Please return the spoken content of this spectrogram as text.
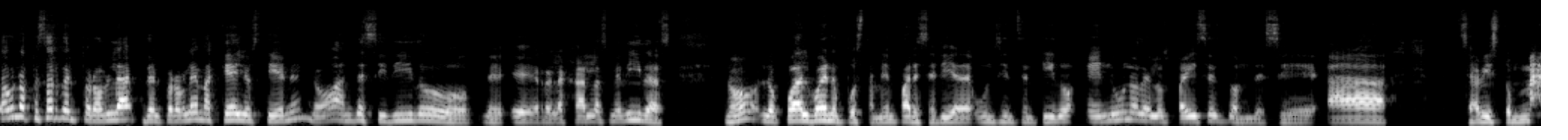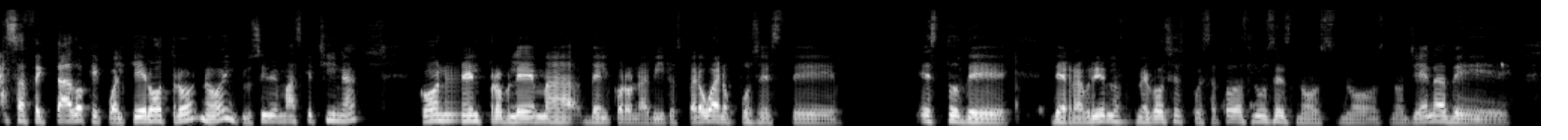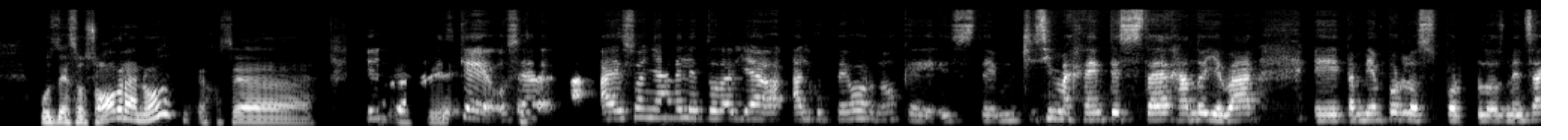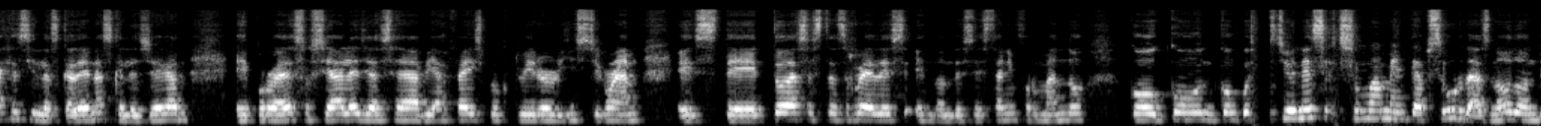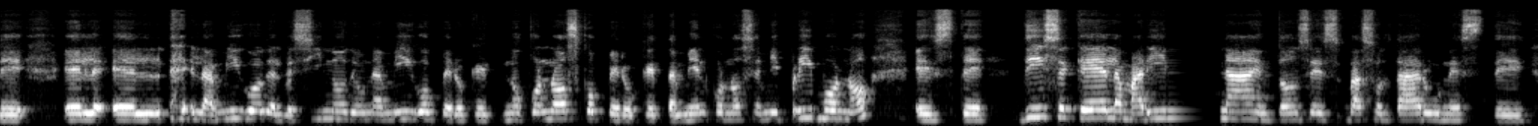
aún, a, pesar del, del problema que ellos tienen, ¿no? Han decidido eh, eh, relajar las medidas, ¿no? Lo cual, bueno, pues también parecería un sinsentido en uno de los países donde se ha se ha visto más afectado que cualquier otro, ¿no? Inclusive más que China, con el problema del coronavirus. Pero bueno, pues este, esto de, de reabrir los negocios, pues a todas luces nos, nos, nos llena de, pues de zozobra, ¿no? O sea... Este, es que, o sea, a eso añádele todavía algo peor, ¿no? Que este, muchísima gente se está dejando llevar eh, también por los, por los mensajes y las cadenas que les llegan eh, por redes sociales, ya sea vía Facebook, Twitter, Instagram, este, todas estas redes en donde se están informando con, con, con cuestiones sumamente absurdas, ¿no? Donde el, el, el amigo del vecino de un amigo, pero que no conozco, pero que también conoce mi primo, ¿no? Este, dice que la Marina entonces va a soltar un este,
